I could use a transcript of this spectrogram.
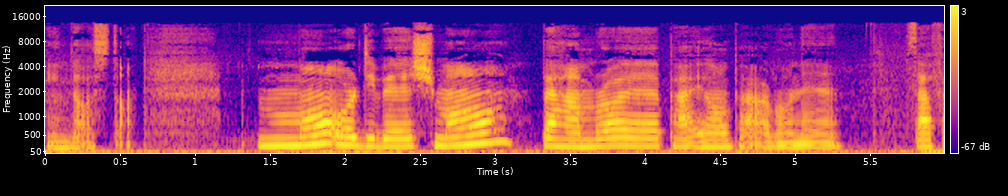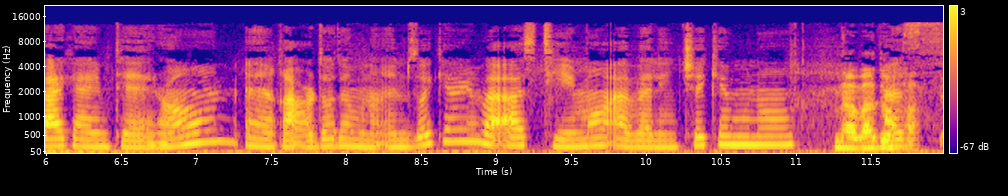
این داستان؟ ما اردیبهشت ما به همراه پیام پروانه سفر کردیم تهران قراردادمون رو امضا کردیم و از تیرما اولین چکمون رو 97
